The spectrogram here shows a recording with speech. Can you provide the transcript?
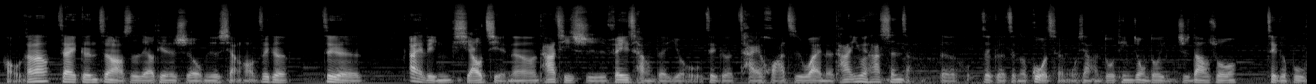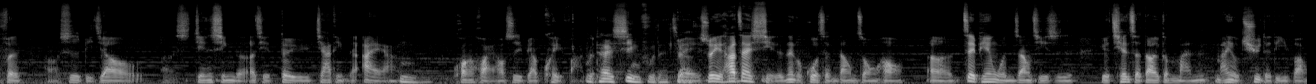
好，我刚刚在跟曾老师聊天的时候，我们就想，哈，这个这个艾琳小姐呢，她其实非常的有这个才华之外呢，她因为她生长的这个整个过程，我想很多听众都已经知道说这个部分啊是比较呃艰辛的，而且对于家庭的爱啊，嗯。宽怀哈，是比较匮乏的，不太幸福的。对，所以他在写的那个过程当中，哈，呃，这篇文章其实有牵扯到一个蛮蛮有趣的地方，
